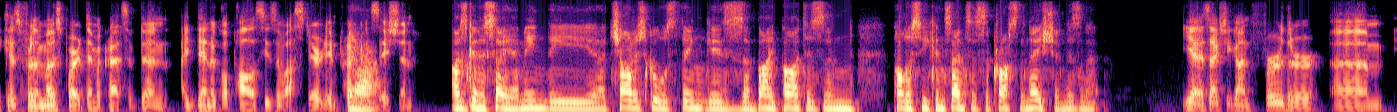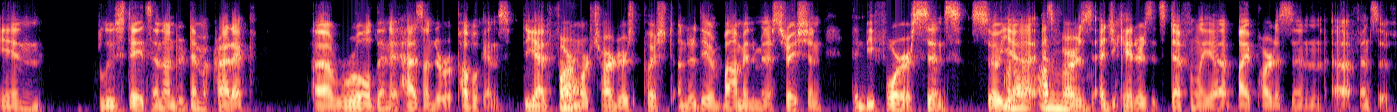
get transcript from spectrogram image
because, for the most part, Democrats have done identical policies of austerity and privatization. Yeah. I was going to say, I mean, the uh, charter schools thing is a bipartisan policy consensus across the nation, isn't it? Yeah, it's actually gone further um, in blue states and under Democratic uh, rule than it has under Republicans. You had far more charters pushed under the Obama administration than before or since. So yeah, as far as educators, it's definitely a bipartisan uh, offensive.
